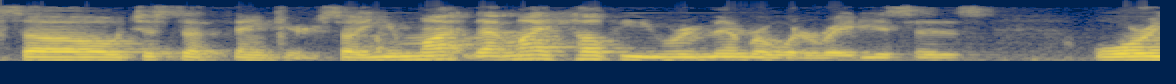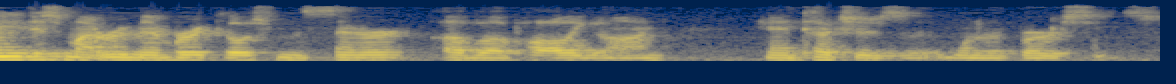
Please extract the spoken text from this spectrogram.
So just a think here. So you might that might help you remember what a radius is, or you just might remember it goes from the center of a polygon and touches one of the vertices.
